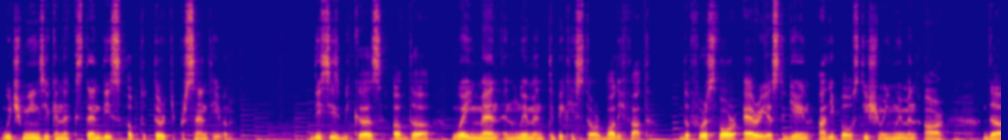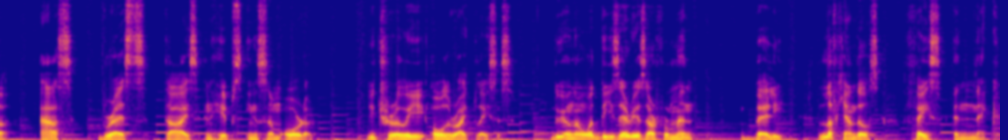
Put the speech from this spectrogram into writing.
which means you can extend this up to 30% even. This is because of the way men and women typically store body fat. The first four areas to gain adipose tissue in women are the ass, breasts, thighs and hips in some order. Literally all the right places. Do you know what these areas are for men? Belly, love handles, face and neck.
